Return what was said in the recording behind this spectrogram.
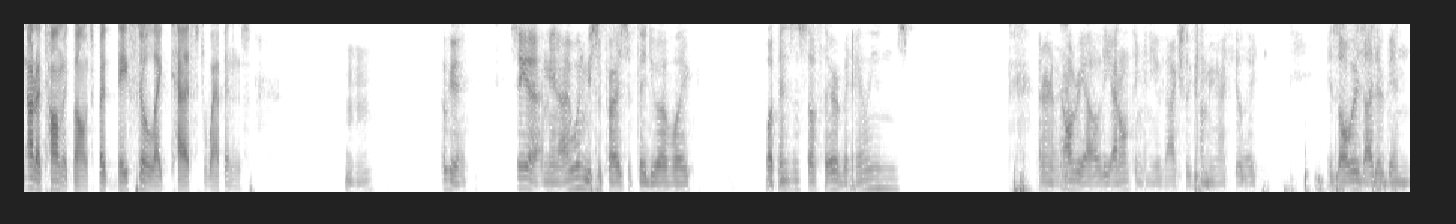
not atomic bombs but they still like test weapons Mm-hmm. Okay. So yeah, I mean, I wouldn't be surprised if they do have like weapons and stuff there, but aliens. I don't know. In all reality, I don't think any have actually come here. I feel like it's always either been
